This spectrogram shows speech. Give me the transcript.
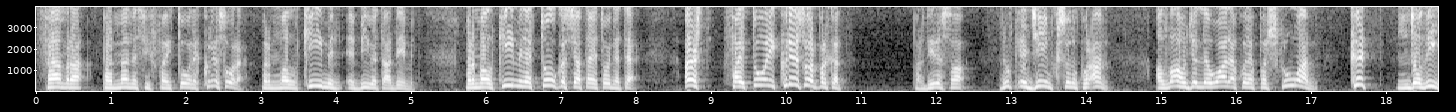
Femra përmendet si fajtore kryesore për mallkimin e bijve të Ademit, për mallkimin e tokës që ata jetojnë në të. Është fajtori kryesor për këtë. Përderisa nuk e gjejmë kështu në Kur'an, Allahu xhelle ue ala kur e përshkruan këtë ndodhi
